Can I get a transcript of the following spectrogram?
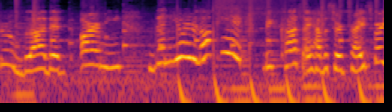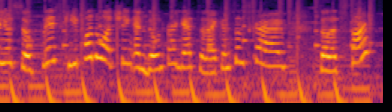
true-blooded army, then you're lucky! Because I have a surprise for you, so please keep on watching and don't forget to like and subscribe. So let's start!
